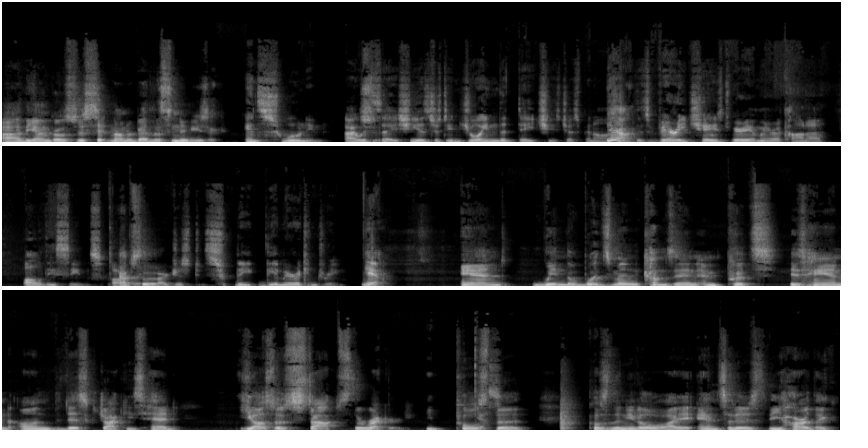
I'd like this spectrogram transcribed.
Uh, the young girl's just sitting on her bed listening to music. and swooning. I would say she is just enjoying the date she's just been on. Yeah. it's very chaste, very Americana. All of these scenes are, Absolutely. are just the the American dream. Yeah. And when the woodsman comes in and puts his hand on the disc jockey's head, he also stops the record. He pulls Yes. the pulls the needle away, and so there's the hard like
